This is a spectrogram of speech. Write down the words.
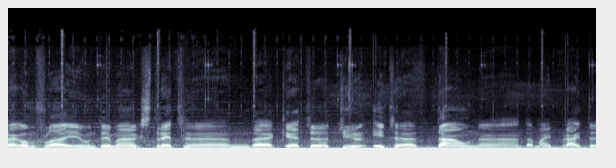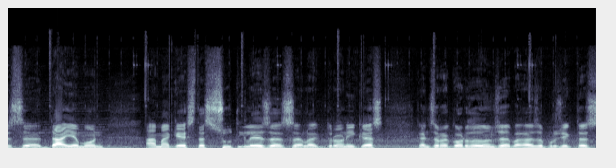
Dragonfly, un tema extret eh, d'aquest eh, Tear It Down eh, de My Brightest Diamond amb aquestes sutileses electròniques que ens recorda doncs, a vegades a projectes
